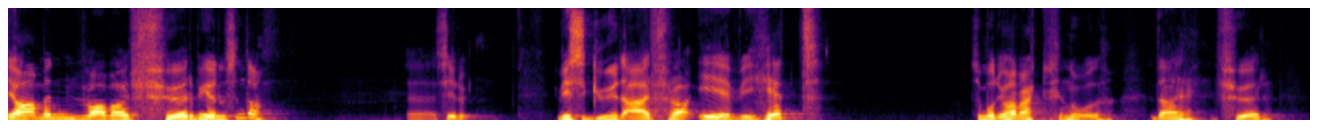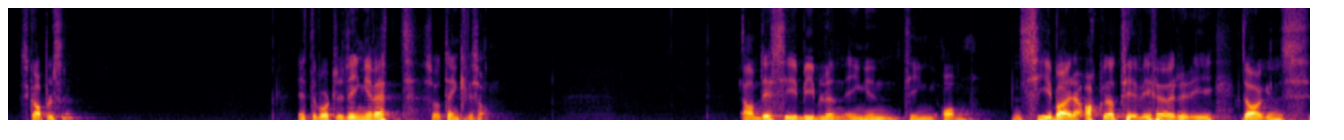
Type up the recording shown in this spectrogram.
Ja, men hva var før begynnelsen, da? Eh, sier du. Hvis Gud er fra evighet, så må det jo ha vært noe der før skapelsen. Etter vårt ringe vett så tenker vi sånn. Ja, men Det sier Bibelen ingenting om. Den sier bare akkurat det vi hører i dagens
